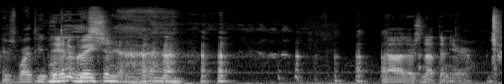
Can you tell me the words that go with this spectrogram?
Here's why people The do integration. This. no, there's nothing here.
